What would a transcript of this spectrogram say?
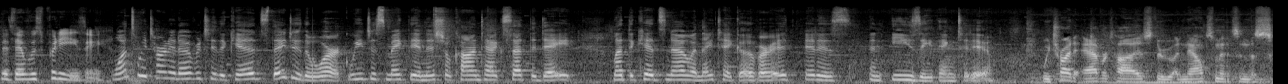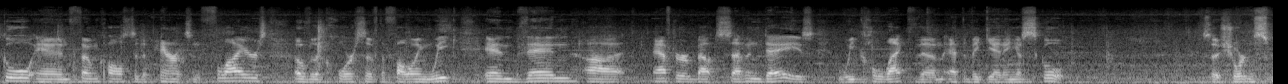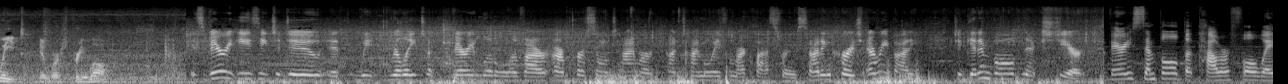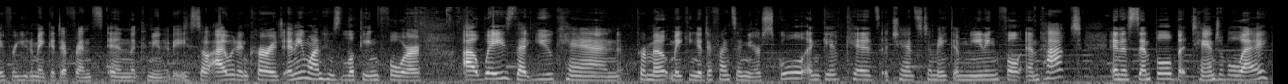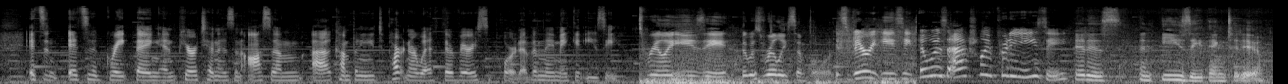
it, it was pretty easy. Once we turn it over to the kids, they do the work. We just make the initial contact, set the date, let the kids know, and they take over. It, it is an easy thing to do. We try to advertise through announcements in the school and phone calls to the parents and flyers over the course of the following week. And then uh, after about seven days, we collect them at the beginning of school. So short and sweet, it works pretty well. It's very easy to do. It, we really took very little of our, our personal time or uh, time away from our classroom. So I'd encourage everybody to get involved next year. Very simple but powerful way for you to make a difference in the community. So I would encourage anyone who's looking for uh, ways that you can promote making a difference in your school and give kids a chance to make a meaningful impact in a simple but tangible way. It's an, it's a great thing, and Puritan is an awesome uh, company to partner with. They're very supportive and they make it easy. It's really easy. It was really simple. It's very easy. It was actually pretty easy. It is an easy thing to do.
